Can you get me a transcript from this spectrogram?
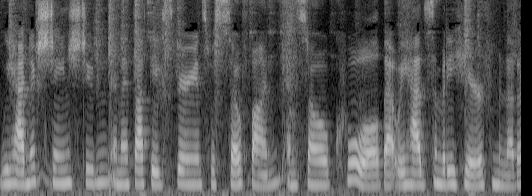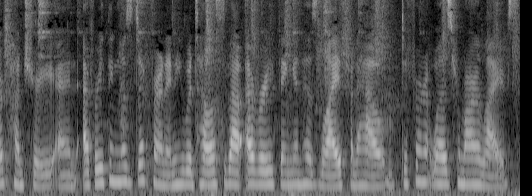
we had an exchange student, and I thought the experience was so fun and so cool that we had somebody here from another country, and everything was different. And he would tell us about everything in his life and how different it was from our lives.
